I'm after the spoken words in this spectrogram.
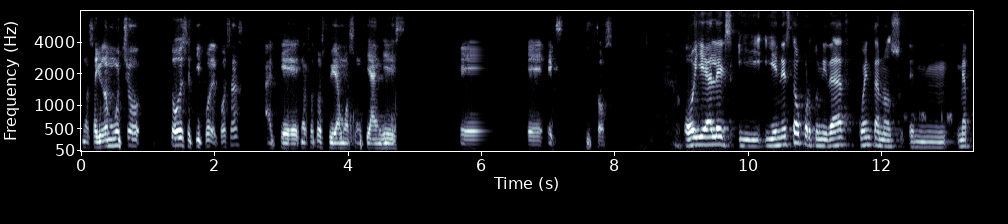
nos ayudó mucho todo ese tipo de cosas a que nosotros tuviéramos un tianguis eh, eh, exitoso. Oye, Alex, y, en esta oportunidad, cuéntanos, en, me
